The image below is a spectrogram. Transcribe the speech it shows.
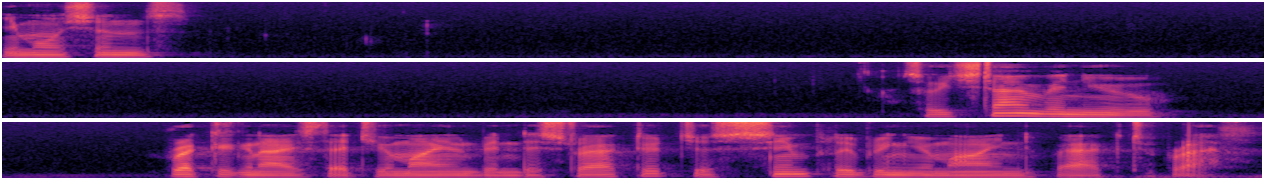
emotions. So each time when you recognize that your mind been distracted, just simply bring your mind back to breath.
